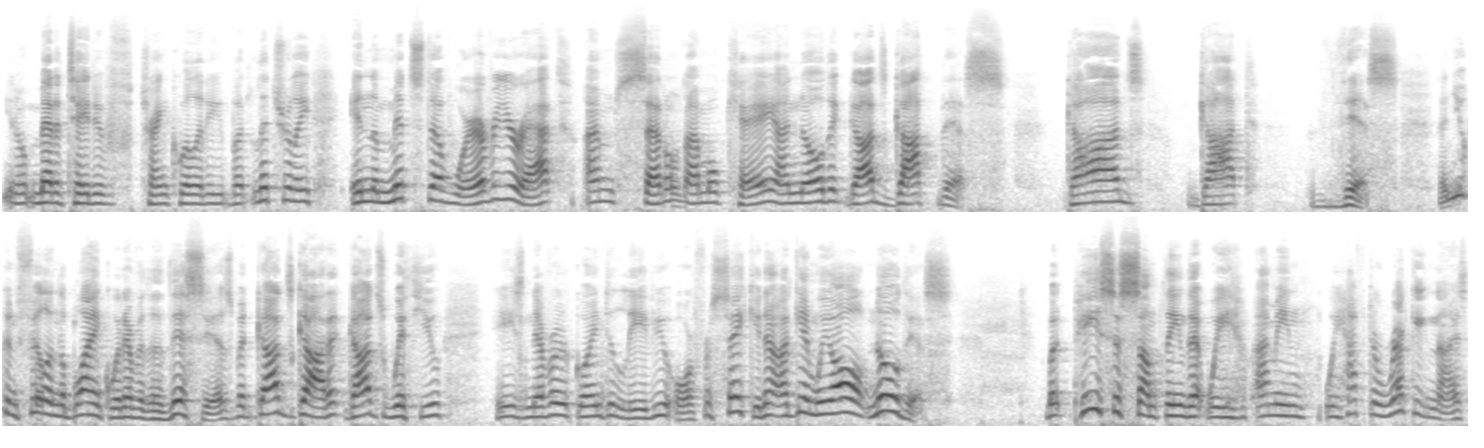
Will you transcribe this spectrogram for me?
you know, meditative tranquility, but literally in the midst of wherever you're at, I'm settled, I'm okay, I know that God's got this. God's got this. And you can fill in the blank whatever the this is, but God's got it. God's with you. He's never going to leave you or forsake you. Now, again, we all know this. But peace is something that we, I mean, we have to recognize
